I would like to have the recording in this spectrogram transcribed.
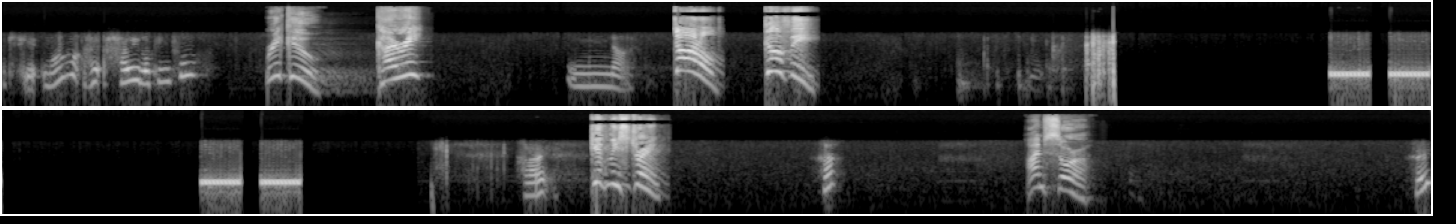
Excuse, me, what? Who are you looking for? Riku! Kairi? No. Donald! Goofy! Hello? Give me strength! Huh? I'm Sora. Who?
